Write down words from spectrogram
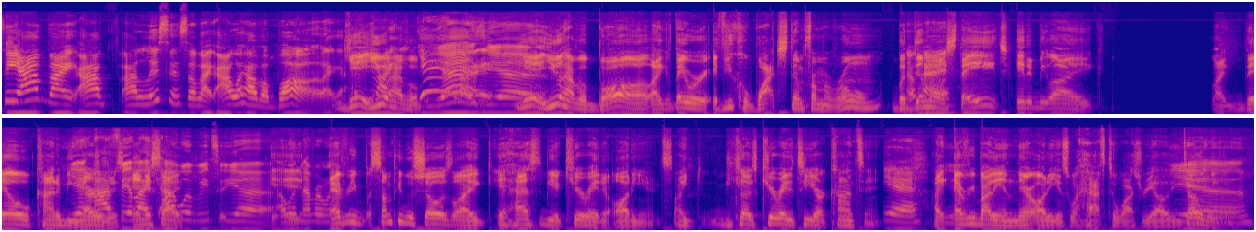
See, I like I I listen, so like I would have a ball. Like yeah, you have a yes, like- yeah, Yeah, you have a ball. Like if they were, if you could watch them from a room, but them on stage, it'd be like, like they'll kind of be yeah. nervous, I feel and like, it's like I would be too. Yeah, I would never. wanna- Every some people's show is like it has to be a curated audience, like because curated to your content. yeah. Like Yeah. everybody in their audience will have to watch reality yeah. television.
